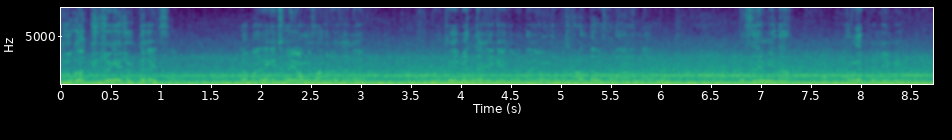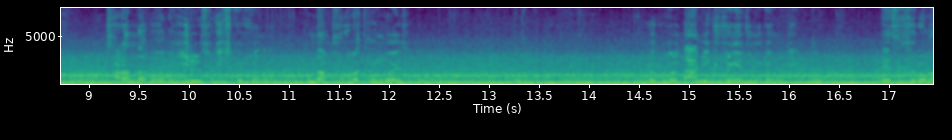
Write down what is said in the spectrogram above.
누가 규정해 줄 때가 있어. 그러니까 만약에 제가 영상을 하잖아요. 제가 맨날 얘기하죠. 나 영상 잘한다고 생각 안 한다고. 근데 쌤이나 강 대표님이 잘한다고 하고 일을 소개시켜 주잖아. 그럼 난 프로가 된 거야 지금. 그러니까 그걸 남이 규정해 주는 경우도 있고 내 스스로가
